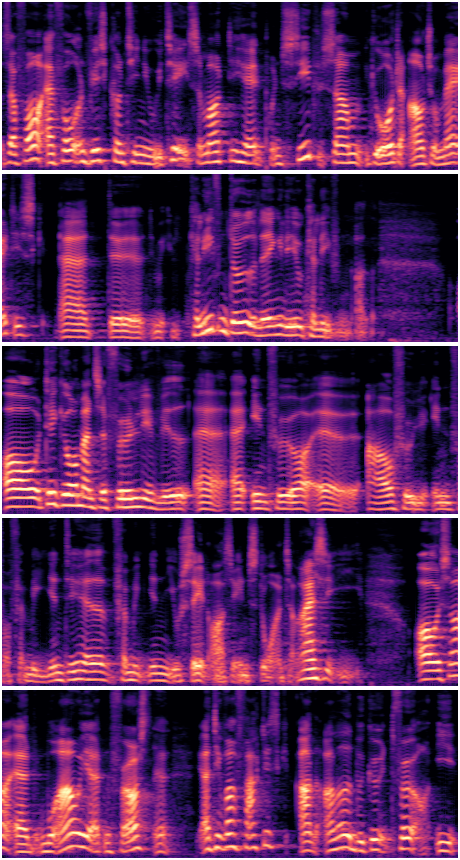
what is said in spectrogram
Så for at få en vis kontinuitet, så måtte de have et princip, som gjorde det automatisk, at øh, kalifen døde, længe leve kalifen. Og det gjorde man selvfølgelig ved at, at indføre øh, arvefølge inden for familien. Det havde familien jo selv også en stor interesse i. Og så er Muawiyah den første, øh, ja, det var faktisk allerede begyndt før, i,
